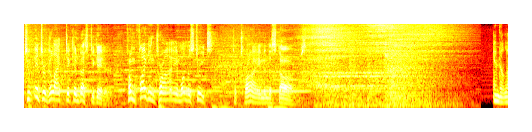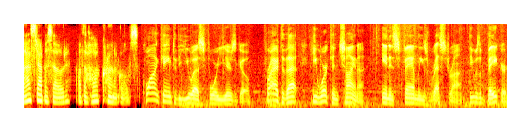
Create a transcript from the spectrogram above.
to intergalactic investigator, from fighting crime on the streets to crime in the stars. In the last episode of the Hawk Chronicles, Quan came to the U.S. four years ago. Prior to that, he worked in China in his family's restaurant. He was a baker.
